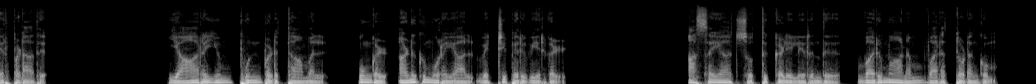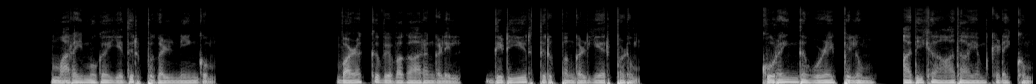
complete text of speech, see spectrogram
ஏற்படாது. யாரையும் புண்படுத்தாமல் உங்கள் அணுகுமுறையால் வெற்றி பெறுவீர்கள். அசையாச் சொத்துக்களிலிருந்து வருமானம் வரத் தொடங்கும். மறைமுக எதிர்ப்புகள் நீங்கும். வழக்கு விவகாரங்களில் திடீர் திருப்பங்கள் ஏற்படும். குறைந்த உழைப்பிலும் அதிக ஆதாயம் கிடைக்கும்.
